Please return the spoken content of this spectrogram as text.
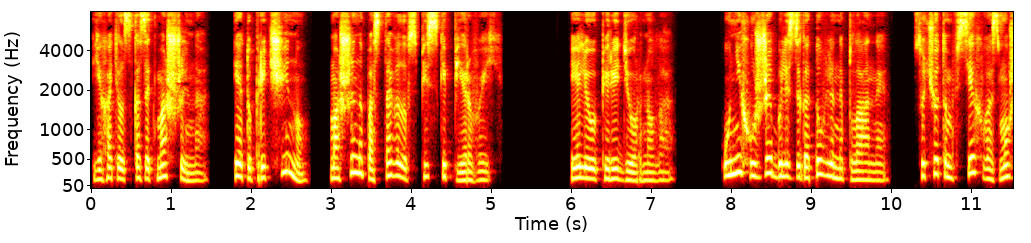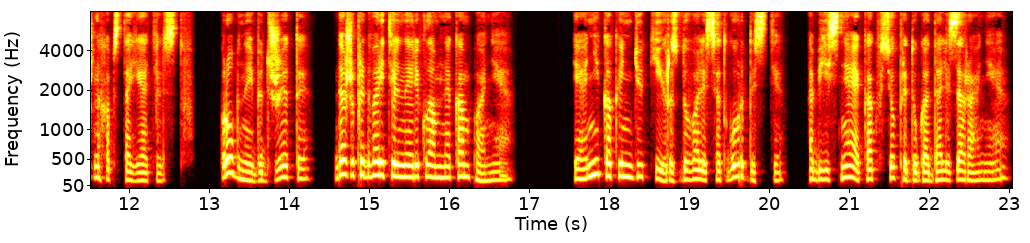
я хотел сказать машина, эту причину машина поставила в списке первой. Элио передернула. У них уже были заготовлены планы с учетом всех возможных обстоятельств, пробные бюджеты, даже предварительная рекламная кампания. И они, как индюки, раздувались от гордости, объясняя, как все предугадали заранее.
